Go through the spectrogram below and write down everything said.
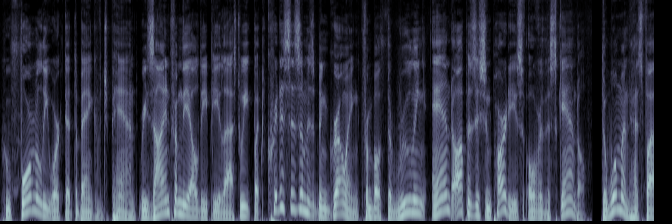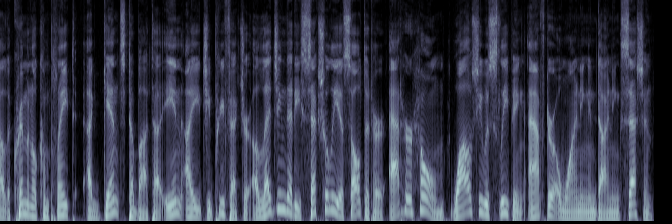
who formerly worked at the Bank of Japan, Japan, resigned from the LDP last week, but criticism has been growing from both the ruling and opposition parties over the scandal. The woman has filed a criminal complaint against Tabata in Aichi Prefecture, alleging that he sexually assaulted her at her home while she was sleeping after a wining and dining session.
